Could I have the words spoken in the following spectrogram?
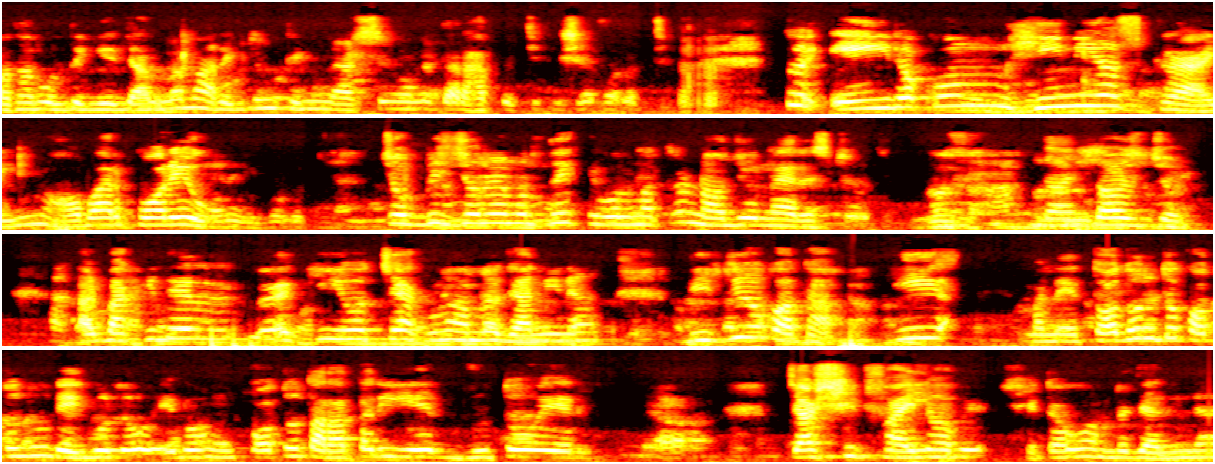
কথা বলতে গিয়ে জানলাম আরেকজন তিনি নার্সিং হোমে তার হাতের চিকিৎসা করাচ্ছে তো এই রকম হিনিয়াস ক্রাইম হবার পরেও চব্বিশ জনের মধ্যে কেবলমাত্র নজন অ্যারেস্ট হয়েছে। দশ জন। আর বাকিদের কি হচ্ছে এখনও আমরা জানি না। দ্বিতীয় কথা কি মানে তদন্ত কতদূর এগোলো এবং কত তাড়াতাড়ি এর দ্রুত এর চার্জশিট ফাইল হবে সেটাও আমরা জানি না।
